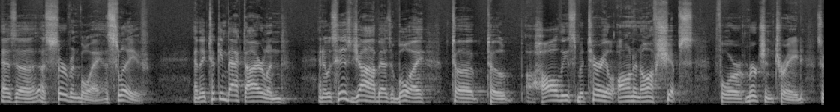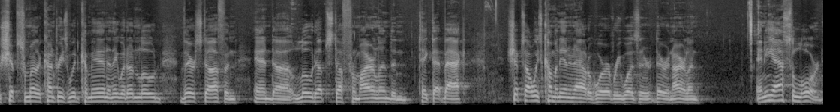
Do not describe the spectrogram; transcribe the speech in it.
as a, a servant boy, a slave. And they took him back to Ireland, and it was his job as a boy to, to haul this material on and off ships for merchant trade. So ships from other countries would come in and they would unload their stuff and, and uh, load up stuff from Ireland and take that back. Ships always coming in and out of wherever he was there, there in Ireland. And he asked the Lord,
